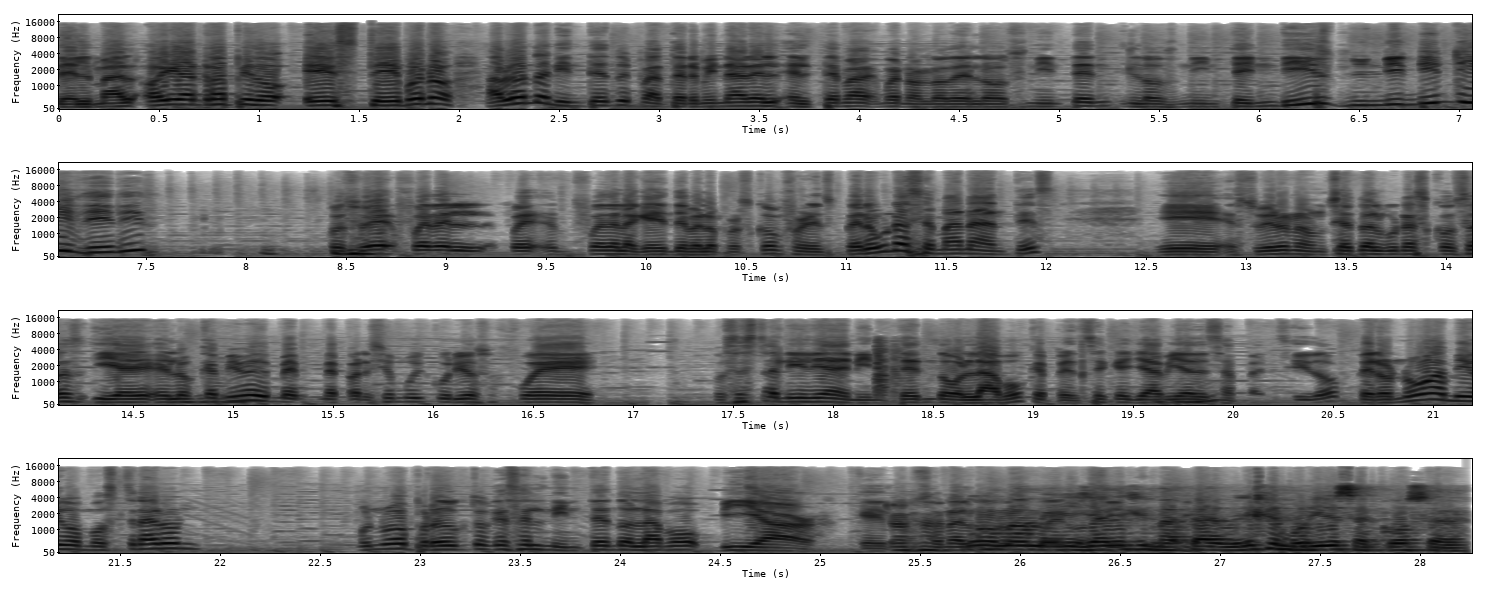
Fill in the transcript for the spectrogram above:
del mal. Oigan, rápido, este, bueno, hablando de Nintendo y para terminar el, tema, bueno, lo de los Nintendo, los Nintendis, pues fue, fue, del, fue, fue, de la Game Developers Conference, pero una semana antes eh, estuvieron anunciando algunas cosas y eh, lo que a mí me, me, pareció muy curioso fue pues esta línea de Nintendo Labo que pensé que ya había desaparecido, pero no, amigo, mostraron un nuevo producto que es el Nintendo Labo VR. Que son no mames, ya dejen matar, dejen morir esa cosa.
